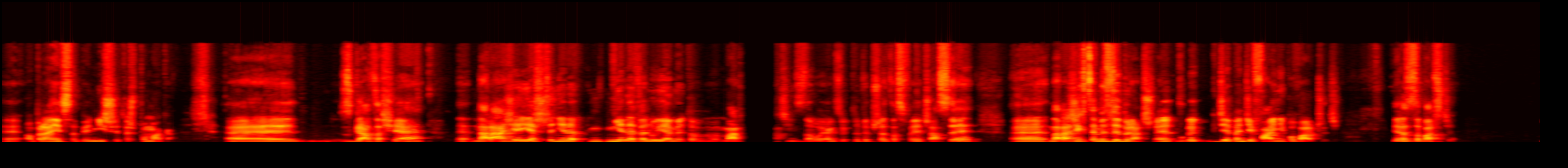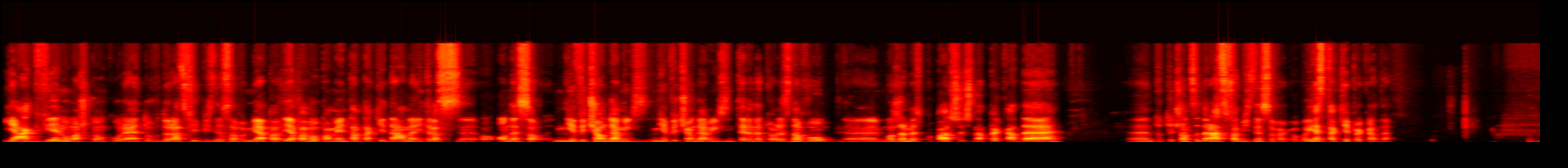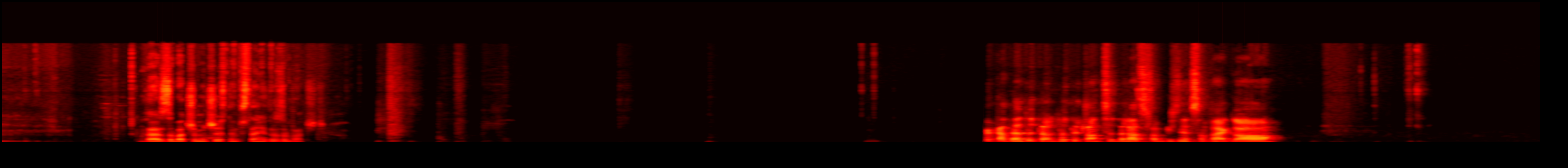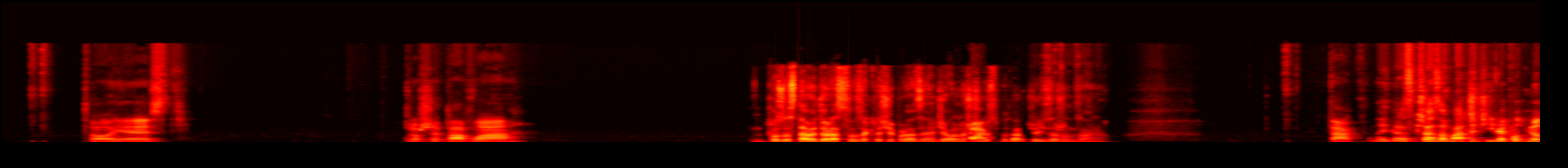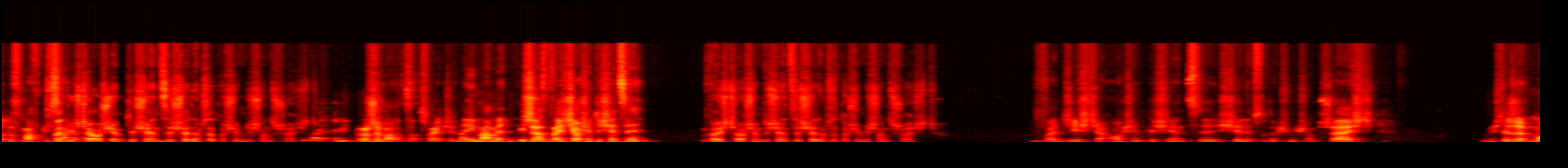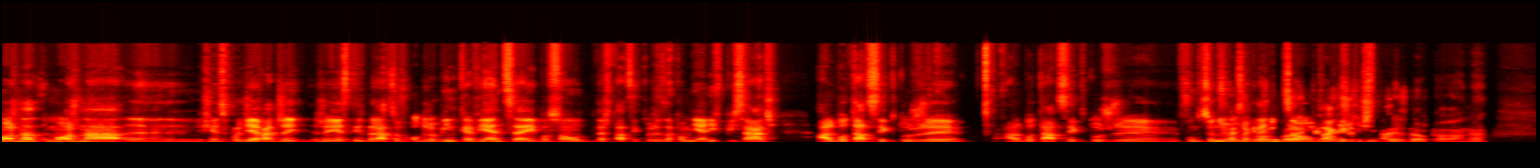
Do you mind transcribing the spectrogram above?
e, obranie sobie niszy też pomaga. E, Zgadza się. Na razie jeszcze nie, le, nie to Marcin znowu jak zwykle wyprzedza swoje czasy. E, Na razie chcemy wybrać, nie? w ogóle gdzie będzie fajnie powalczyć. Teraz zobaczcie, jak wielu masz konkurentów w doradztwie biznesowym? Ja, ja Paweł pamiętam takie dane i teraz e, one są, nie wyciągam ich, nie wyciągam ich z internetu, ale znowu e, możemy popatrzeć na PKD dotyczące doradztwa biznesowego, bo jest takie PKD. Zaraz zobaczymy, czy jestem w stanie to zobaczyć. PKD doty- dotyczący doradztwa biznesowego to jest proszę Pawła Pozostałe doradztwo w zakresie prowadzenia działalności Tak. gospodarczej i zarządzania. tak. No i teraz trzeba zobaczyć ile podmiotów ma wpisane. 28 786. No i proszę bardzo, słuchajcie. No i mamy jeszcze raz 28 tysięcy? 28 786. 28 786. Myślę, że można, można y, się spodziewać, że, że jest tych doradców odrobinkę więcej, bo są też tacy, którzy zapomnieli wpisać, albo tacy, którzy albo tacy, którzy funkcjonują za granicą, tak, jakieś tam. jest dookoła, nie?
